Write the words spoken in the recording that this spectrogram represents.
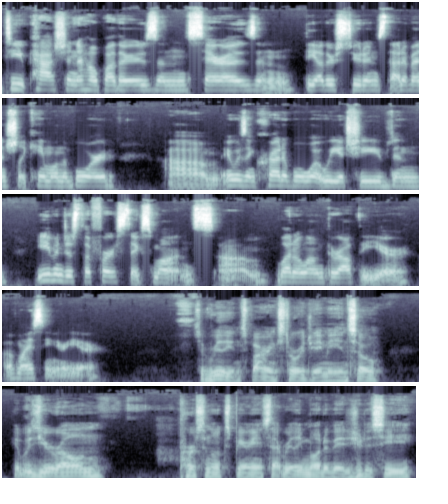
deep passion to help others and Sarah's and the other students that eventually came on the board, um, it was incredible what we achieved and even just the first six months, um, let alone throughout the year of my senior year. It's a really inspiring story, Jamie. And so it was your own personal experience that really motivated you to see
